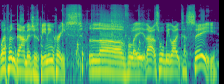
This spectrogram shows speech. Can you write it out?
Weapon damage has been increased. Lovely. That's what we like to see.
